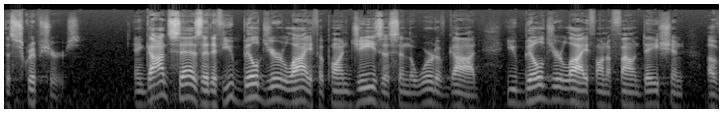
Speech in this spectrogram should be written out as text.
the Scriptures. And God says that if you build your life upon Jesus and the Word of God, you build your life on a foundation of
